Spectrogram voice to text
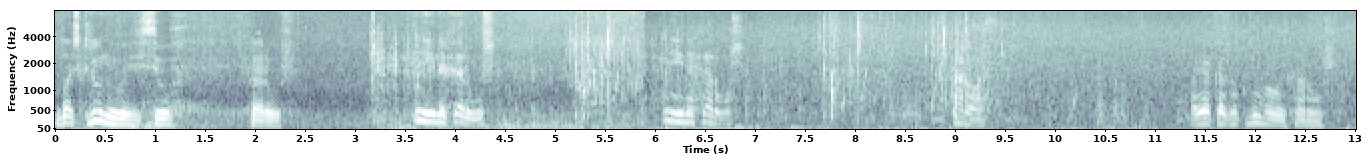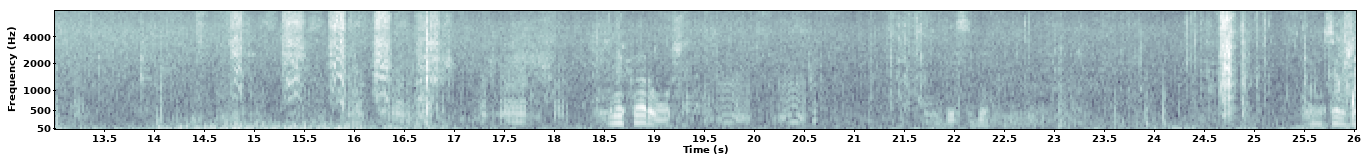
Бач, клюнуло і все. Хорош. Ні, не хорош. Ні, не хорош. Карась. А я кажу, клюнуло і хорош. Не хорош. Іди сюди. Це вже.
